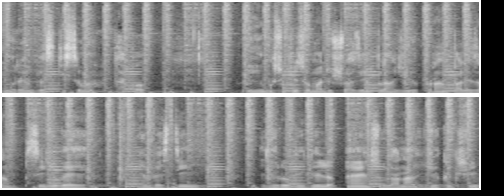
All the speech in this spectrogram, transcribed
de réinvestissement. D'accord? Il vous suffit seulement de choisir un plan. Je prends par exemple, si je vais investir 0,1 Solana, je clique sur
